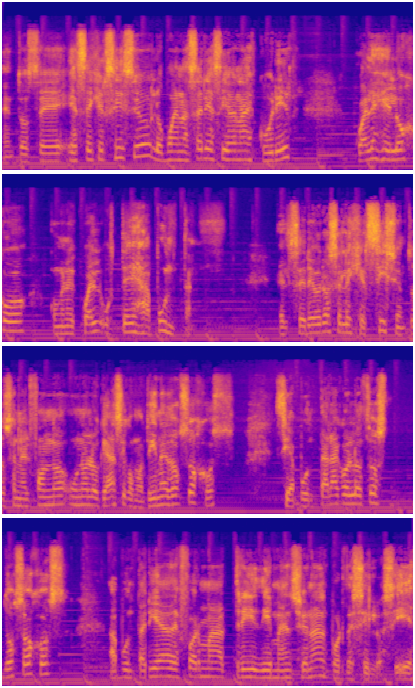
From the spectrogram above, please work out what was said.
Entonces ese ejercicio lo pueden hacer y así van a descubrir cuál es el ojo con el cual ustedes apuntan el cerebro es el ejercicio, entonces en el fondo uno lo que hace, como tiene dos ojos, si apuntara con los dos, dos ojos, apuntaría de forma tridimensional, por decirlo así.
